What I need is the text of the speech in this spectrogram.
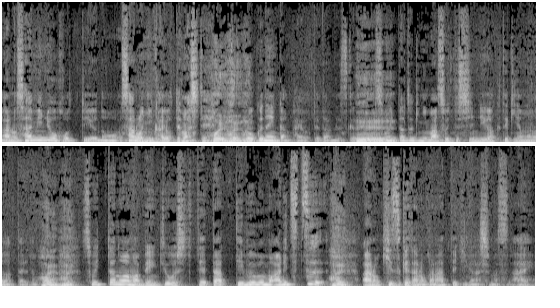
あの、催眠療法っていうのをサロンに通ってまして、はい。はい。はい。6年間通ってたんですけどそういった時にまあそういった心理学的なものだったりとか、はい。はい。そういったのはまあ勉強してたっていう部分もありつつ、はい。あの、気づけたのかなって気がします。はい。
